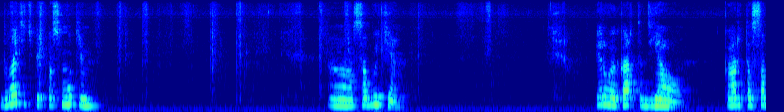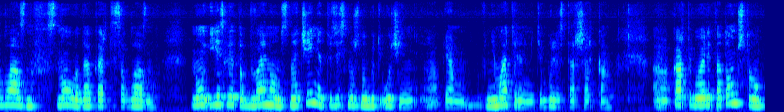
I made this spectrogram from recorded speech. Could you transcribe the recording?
Давайте теперь посмотрим а, события. Первая карта дьявол. Карта соблазнов. Снова, да, карта соблазнов. Ну, если это в двойном значении, то здесь нужно быть очень а, прям внимательными, тем более старший аркан. А, карта говорит о том, что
